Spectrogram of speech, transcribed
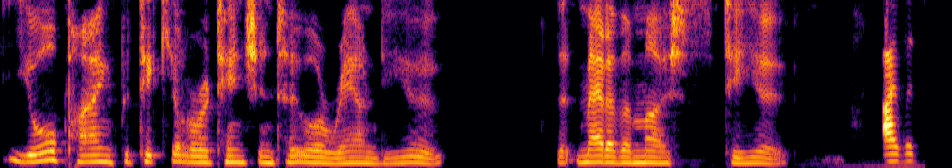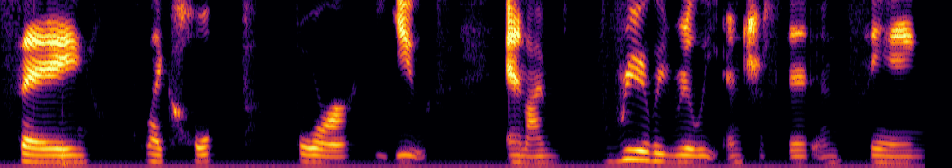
you're paying particular attention to around you that matter the most to you? I would say, like, hope for youth. And I'm really, really interested in seeing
